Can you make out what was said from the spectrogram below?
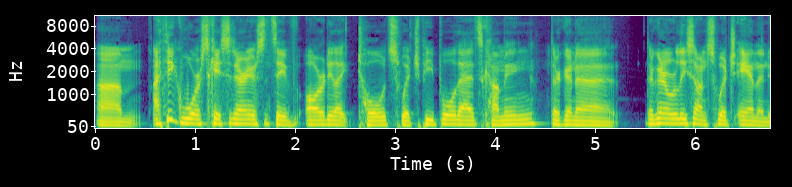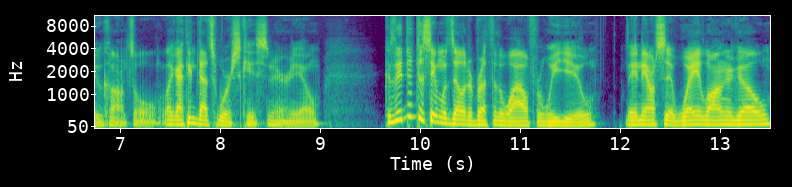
Um, I think worst case scenario, since they've already like told Switch people that it's coming, they're gonna they're gonna release it on Switch and the new console. Like I think that's worst case scenario because they did the same with Zelda Breath of the Wild for Wii U. They announced it way long ago,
